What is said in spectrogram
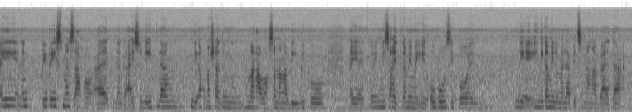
ay nagpi-face mask ako at nag-isolate lang. Hindi ako masyadong humahawak sa mga baby ko. Ayan, tuwing may sakit kami, may ubo, sipon, hindi, hindi kami lumalapit sa mga bata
